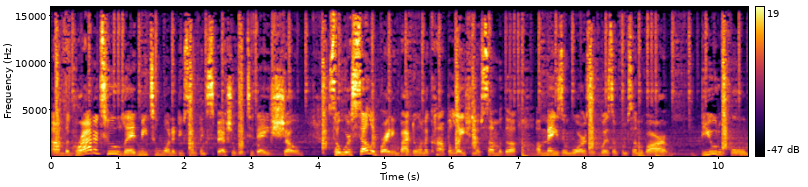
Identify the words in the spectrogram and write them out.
Um, the gratitude led me to want to do something special with today's show. So we're celebrating by doing a compilation of some of the amazing words of wisdom from some of our beautiful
